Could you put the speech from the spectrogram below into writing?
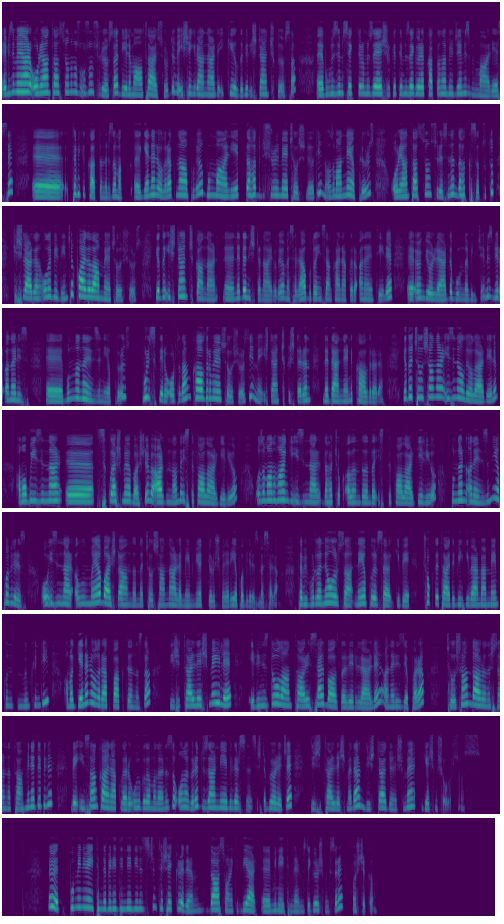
E, bizim eğer oryantasyonumuz uzun sürüyorsa, diyelim 6 ay sürdü ve işe girenler de 2 yılda bir işten çıkıyorsa, e, bu bizim sektörümüze, şirketimize göre katlanabileceğimiz bir maliyetse, e, tabii ki katlanırız ama e, genel olarak ne yapılıyor? Bu maliyet daha da düşürülmeye çalışılıyor, değil mi? O zaman ne yapıyoruz? Oryantasyon süresini daha kısa tutup kişilerden olabildiğince faydalanmaya çalışıyoruz. Ya da işten çıkanlar e, neden işten ayrılıyor? Mesela bu da insan kaynakları analitiğiyle e, öngörülerde bulunabileceğimiz bir analiz. E, bunun analizini yapıyoruz. Bu riskleri ortadan kaldırmaya çalışıyoruz, değil mi? İşten çıkışların nedenlerini kaldırarak. Ya da çalışanlar izin alıyorlar diyelim ama bu izinler e, sıklaşmaya başlıyor ve ardından da istifalar geliyor. O zaman hangi izinler daha çok alındığında istifalar geliyor? Bunların analizini yapabiliriz. O izinler alınmaya başlandığında çalışanlarla memnuniyet görüşmeleri yapabiliriz mesela. Tabii burada ne olursa, ne yapılırsa gibi çok detaylı bilgi vermem mümkün, mümkün değil ama genel olarak baktığınızda dijitalleşme ile elinizde olan tarihsel bazda verilerle analiz yaparak çalışan davranışlarını tahmin edebilir ve insan kaynakları uygulamalarınızı ona göre düzenleyebilirsiniz. İşte böylece dijitalleşmeden dijital dönüşüme geçmiş olursunuz. Evet, bu mini eğitimde beni dinlediğiniz için teşekkür ederim. Daha sonraki diğer e, mini eğitimlerimizde görüşmek üzere. Hoşçakalın.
